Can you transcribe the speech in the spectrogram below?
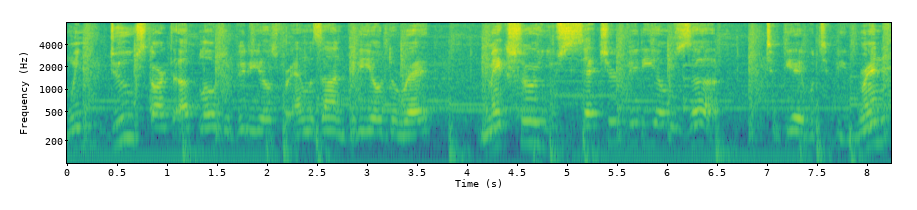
When you do start to upload your videos for Amazon Video Direct, make sure you set your videos up to be able to be rented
